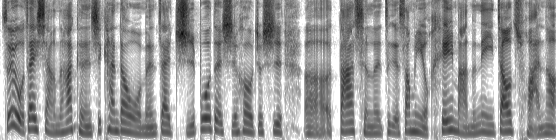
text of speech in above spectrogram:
所以我在想呢，他可能是看到我们在直播的时候，就是呃搭乘了这个上面有黑马的那一艘船啊，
